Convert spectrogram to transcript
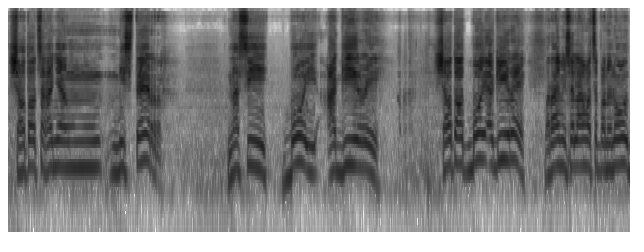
shoutout sa kanyang mister na si Boy Aguirre. Shoutout Boy Aguirre. Maraming salamat sa panonood.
